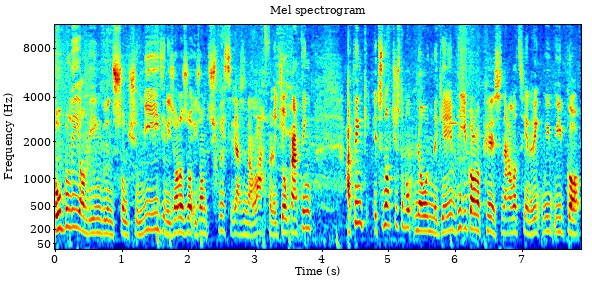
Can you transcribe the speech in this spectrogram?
bubbly on the England social media, and he's on his, own- he's on Twitter, he has a laugh and a joke, and I think I think it's not just about knowing the game. I think you've got to have a personality, and I think we, we've got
